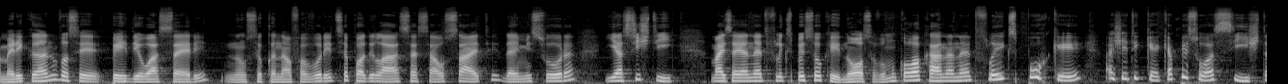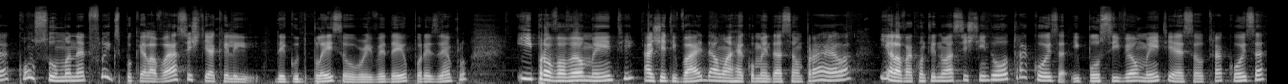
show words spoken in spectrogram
americano, você perdeu a série no seu canal favorito, você pode ir lá acessar o site da emissora e assistir. Mas aí a Netflix pensou o quê? Nossa, vamos colocar na Netflix porque a gente quer que a pessoa assista, consuma Netflix, porque ela vai assistir aquele The Good Place ou Riverdale, por exemplo, e provavelmente a gente vai dar uma recomendação para ela e ela vai continuar assistindo outra coisa e possivelmente essa outra coisa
